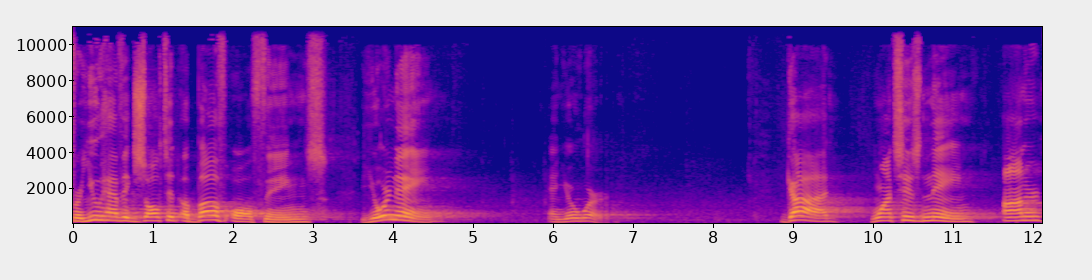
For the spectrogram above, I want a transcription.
for you have exalted above all things your name and your word. God wants his name honored,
